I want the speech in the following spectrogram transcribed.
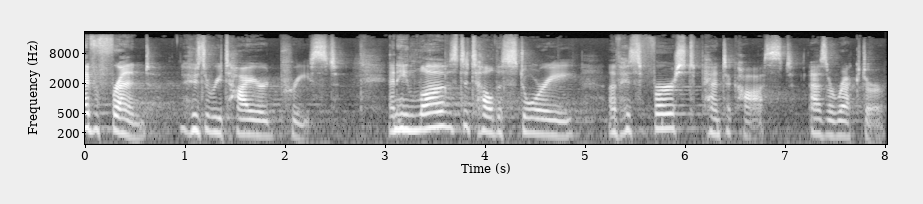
I have a friend who's a retired priest, and he loves to tell the story of his first Pentecost as a rector.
